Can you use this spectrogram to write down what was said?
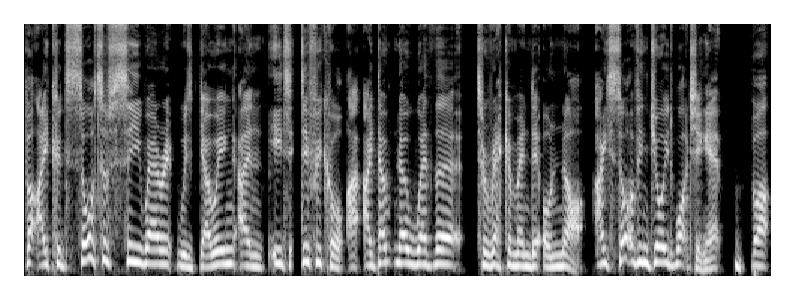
but I could sort of see where it was going. And it's difficult. I, I don't know whether to recommend it or not. I sort of enjoyed watching it, but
